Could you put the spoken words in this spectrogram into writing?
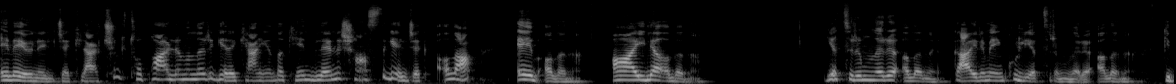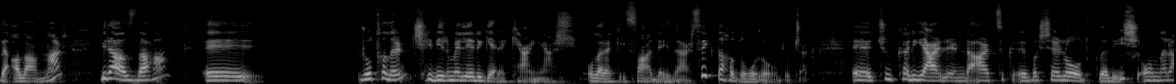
eve yönelecekler. Çünkü toparlamaları gereken ya da kendilerine şanslı gelecek alan ev alanı, aile alanı, yatırımları alanı, gayrimenkul yatırımları alanı gibi alanlar biraz daha e, rotaların çevirmeleri gereken yer olarak ifade edersek daha doğru olacak. E, çünkü kariyerlerinde artık e, başarılı oldukları iş onlara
